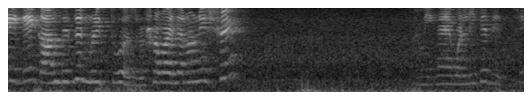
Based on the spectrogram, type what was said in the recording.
এইটে গান্ধীজির মৃত্যু হয়েছিল। সবাই জানো নিশ্চয়ই? আমি এখানে একবার লিখে দিচ্ছি।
